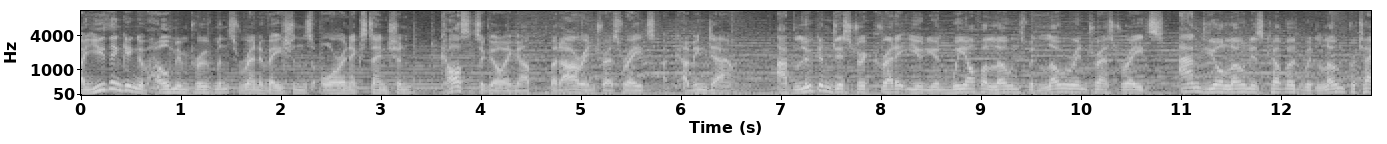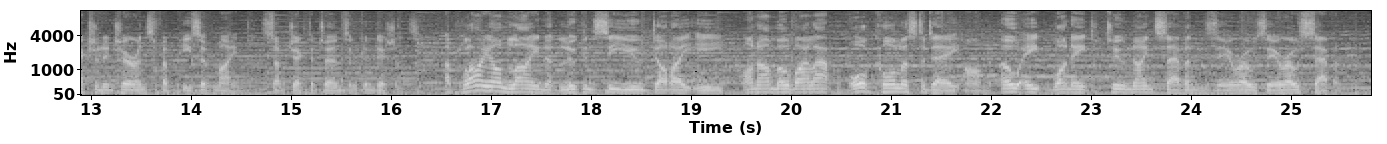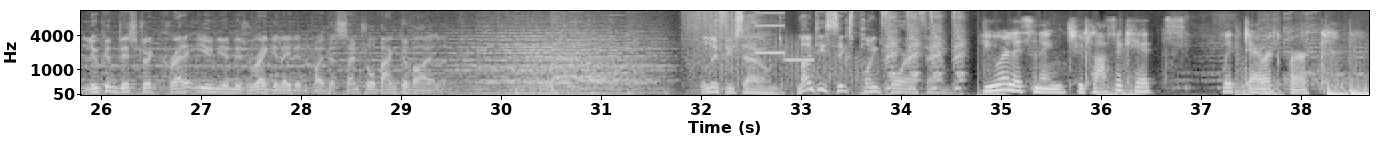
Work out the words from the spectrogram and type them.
Are you thinking of home improvements, renovations, or an extension? Costs are going up, but our interest rates are coming down. At Lucan District Credit Union, we offer loans with lower interest rates, and your loan is covered with loan protection insurance for peace of mind, subject to terms and conditions. Apply online at lucancu.ie on our mobile app or call us today on 0818 297 007. Lucan District Credit Union is regulated by the Central Bank of Ireland. Liffey Sound, 96.4 FM. You are listening to Classic Hits with Derek Burke.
